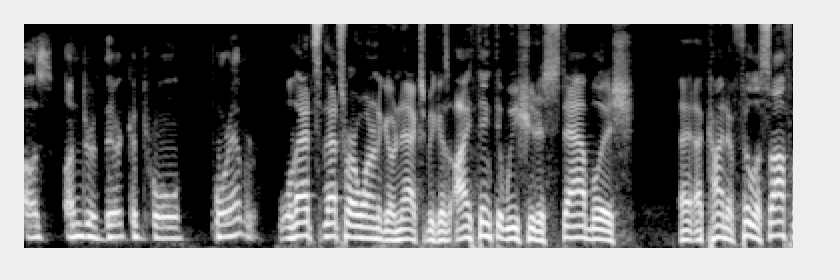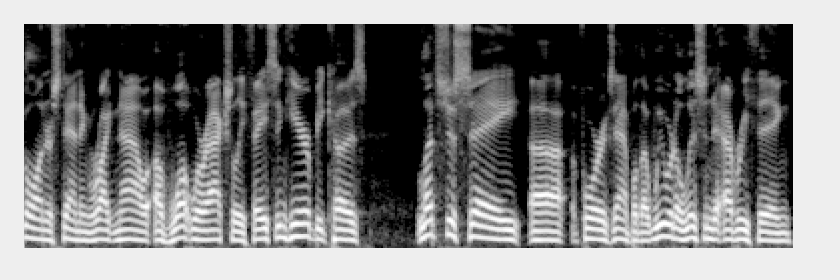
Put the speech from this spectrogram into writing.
us under their control forever. Well, that's that's where I wanted to go next because I think that we should establish a, kind of philosophical understanding right now of what we're actually facing here. Because let's just say, uh, for example, that we were to listen to everything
